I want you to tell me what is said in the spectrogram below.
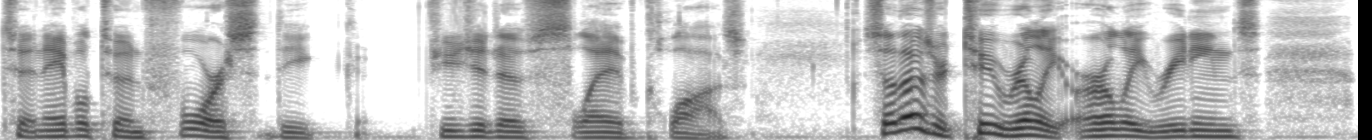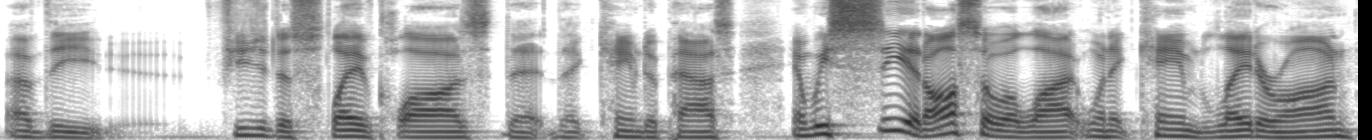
to enable to enforce the fugitive slave clause. So those are two really early readings of the fugitive slave clause that, that came to pass. And we see it also a lot when it came later on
